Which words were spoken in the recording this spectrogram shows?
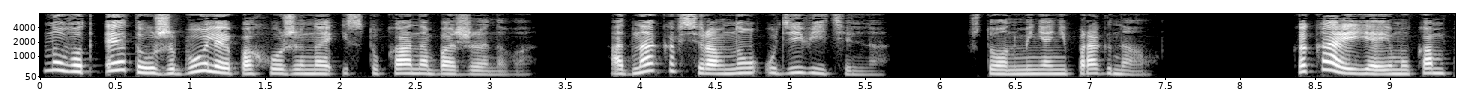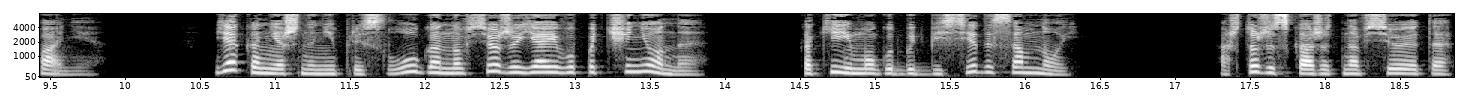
Ну вот это уже более похоже на истукана Баженова. Однако все равно удивительно, что он меня не прогнал. Какая я ему компания? Я, конечно, не прислуга, но все же я его подчиненная. Какие могут быть беседы со мной? А что же скажет на все это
